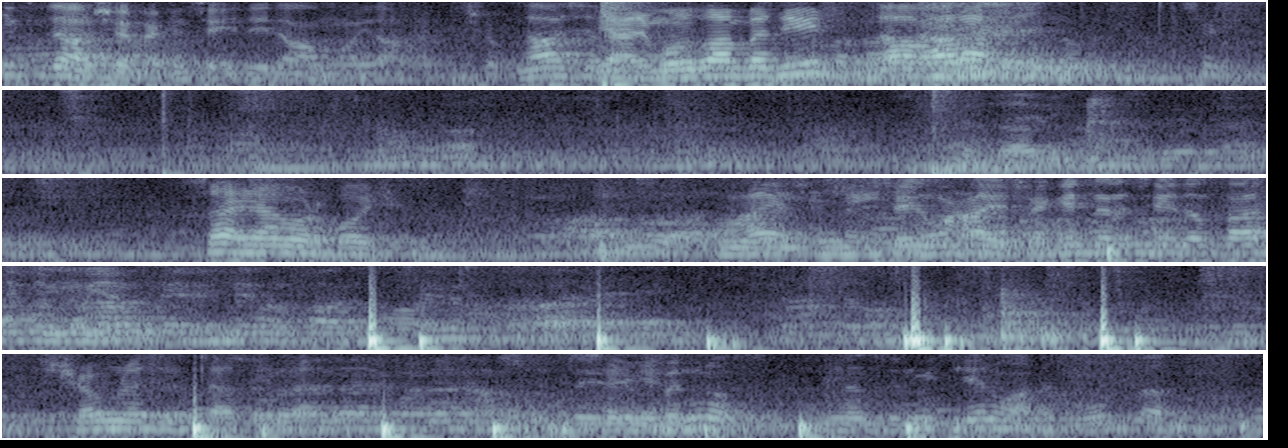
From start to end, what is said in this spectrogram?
يقدر شبكه سيدي لا مو اذا تشوف لا شيء يعني مو نظام بديل؟ لا خلاص. صح يا عمر خوش. سيد معايش قلنا للسيد القاضي يقول مو يم شو منزل تعطينا؟ بالنص. ننزل 200 واحد مو ثلاثة.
